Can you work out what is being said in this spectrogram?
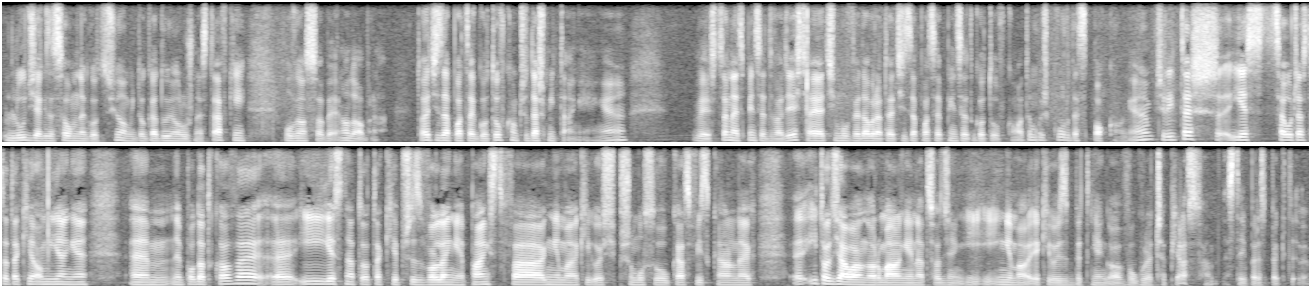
ludzie jak ze sobą negocjują i dogadują różne stawki, mówią sobie, no dobra, to ja ci zapłacę gotówką, czy dasz mi taniej, nie? wiesz, cena jest 520, a ja ci mówię, dobra, to ja ci zapłacę 500 gotówką, a ty mówisz, kurde, spoko, nie? Czyli też jest cały czas to takie omijanie em, podatkowe e, i jest na to takie przyzwolenie państwa, nie ma jakiegoś przymusu kas fiskalnych e, i to działa normalnie na co dzień i, i nie ma jakiegoś zbytniego w ogóle czepialstwa z tej perspektywy.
